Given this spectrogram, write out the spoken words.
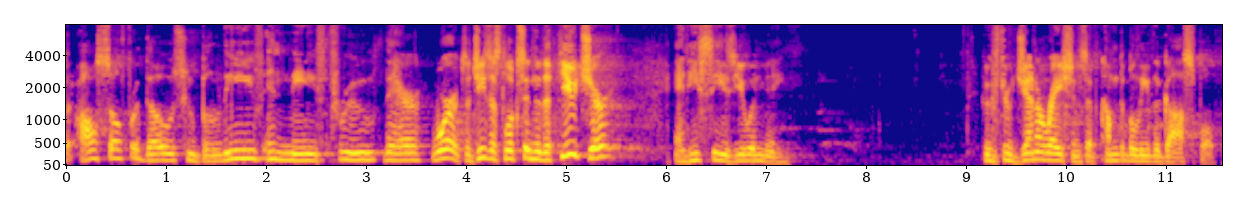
but also for those who believe in me through their word. So Jesus looks into the future and he sees you and me, who through generations have come to believe the gospel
